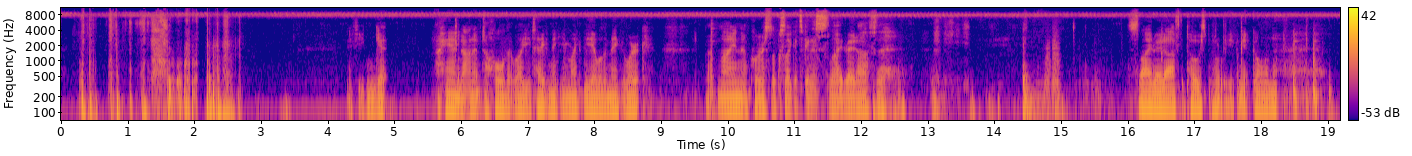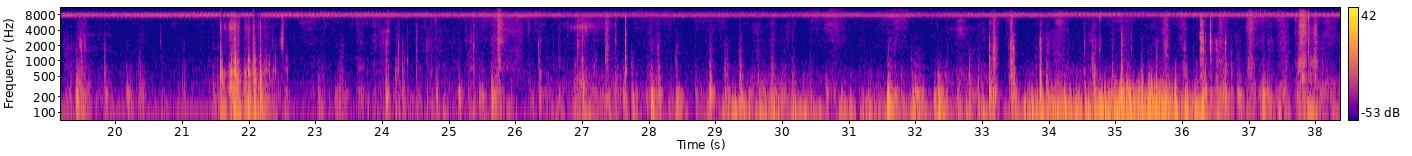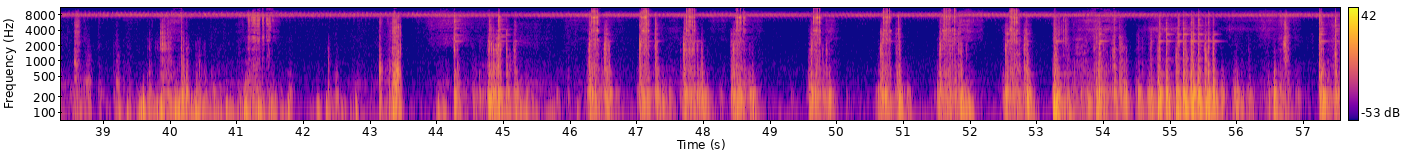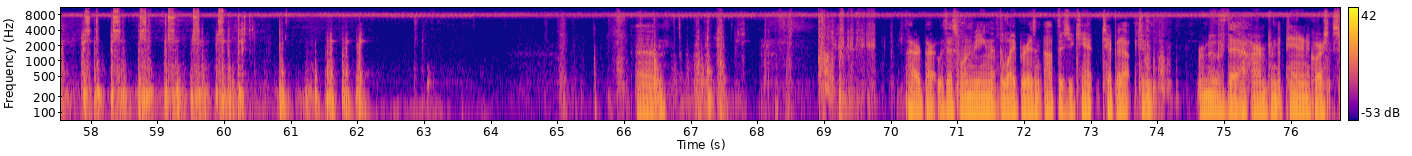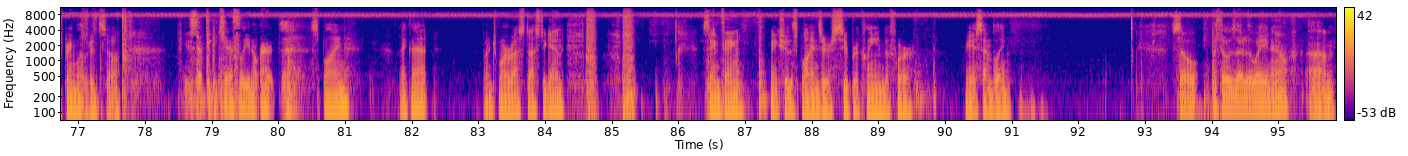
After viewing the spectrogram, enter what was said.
if you can get a hand on it to hold it while you tighten it, you might be able to make it work. But mine, of course, looks like it's gonna slide right off the slide right off the post before we even get going. Hard part with this one being that the wiper isn't up is you can't tip it up to remove the arm from the pin and of course it's spring loaded so you just have to be careful you don't hurt the spline like that. Bunch more rust dust again. Same thing. Make sure the splines are super clean before reassembling. So with those out of the way now um,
